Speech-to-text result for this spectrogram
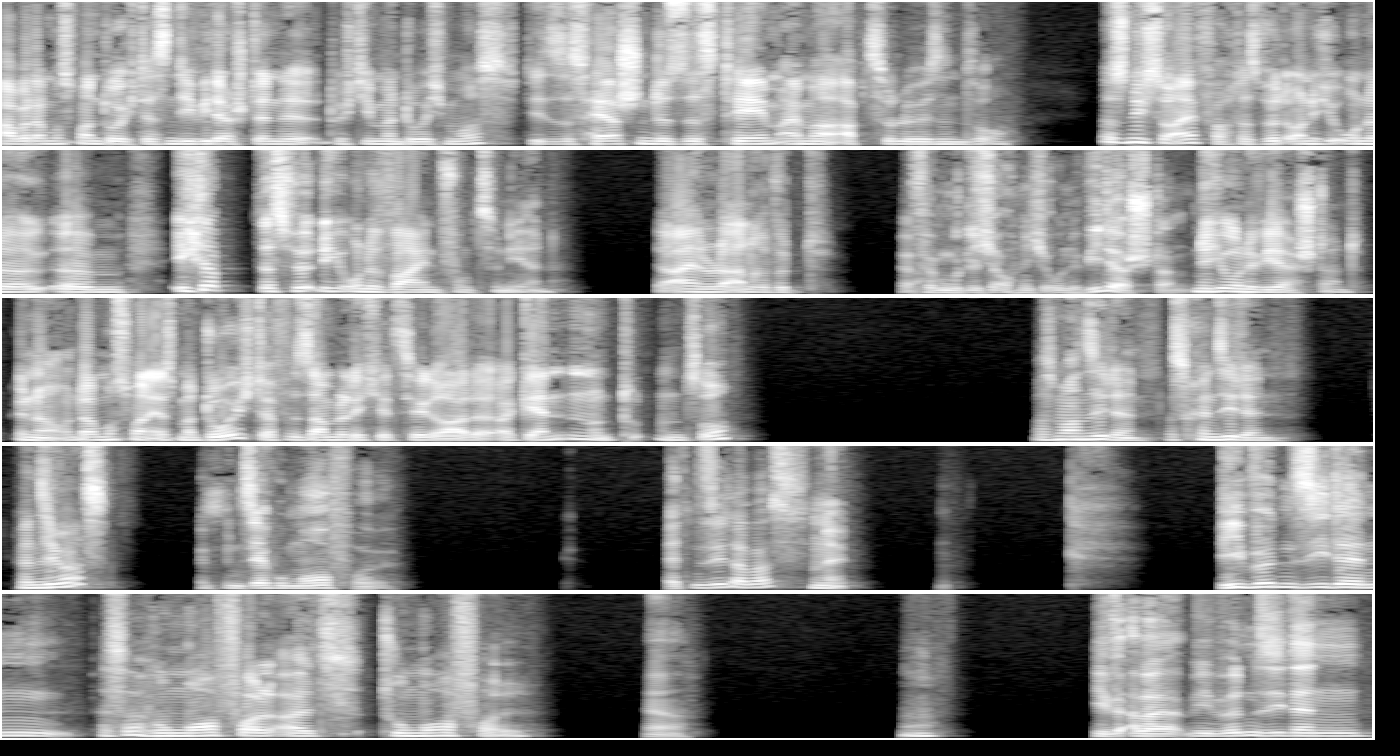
Aber da muss man durch. Das sind die Widerstände, durch die man durch muss. Dieses herrschende System einmal abzulösen. So. Das ist nicht so einfach. Das wird auch nicht ohne. Ähm, ich glaube, das wird nicht ohne Wein funktionieren. Der eine oder andere wird Vermutlich auch nicht ohne Widerstand. nicht ohne Widerstand. Genau. Und da muss man erstmal durch. Dafür sammle ich jetzt hier gerade Agenten und, und so. Was machen Sie denn? Was können Sie denn? Können Sie was? Ich bin sehr humorvoll. Hätten Sie da was? Nee. Wie würden Sie denn, Besser humorvoll als tumorvoll. ja. Ja. Wie, aber wie würden Sie denn,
